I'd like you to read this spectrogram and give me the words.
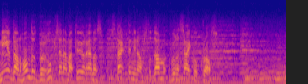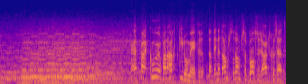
Meer dan 100 beroeps- en amateurrenners starten in Amsterdam voor een cyclocross. Het parcours van 8 kilometer dat in het Amsterdamse bos is uitgezet,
